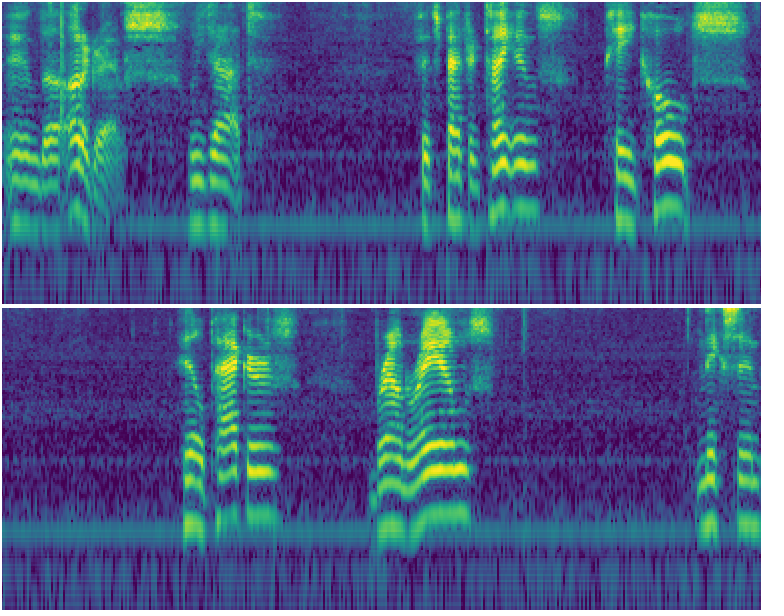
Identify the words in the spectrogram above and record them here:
and uh, autographs. We got Fitzpatrick Titans, Paye Colts, Hill Packers, Brown Rams, Nixon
